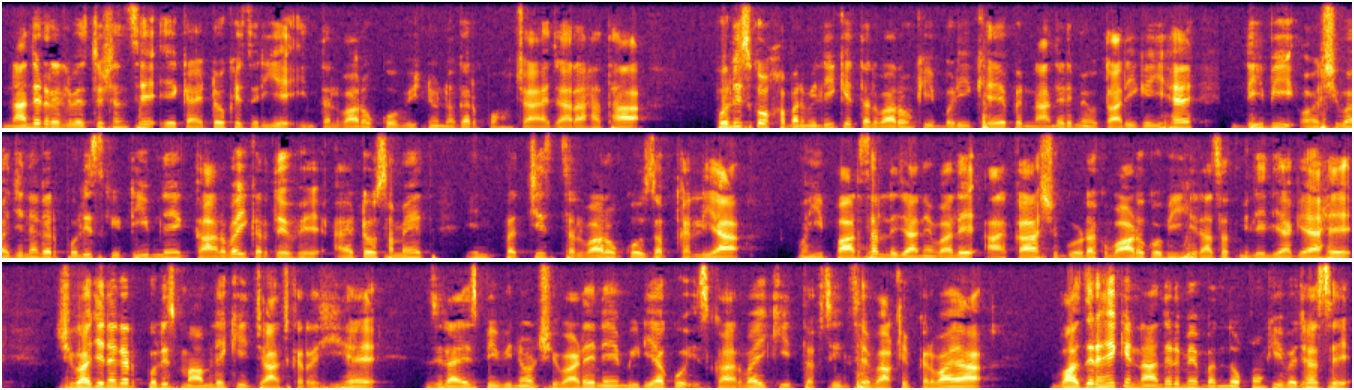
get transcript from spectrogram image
नांदेड़ रेलवे स्टेशन से एक ऑटो के ज़रिए इन तलवारों को विष्णुनगर पहुँचाया जा रहा था। पुलिस को खबर मिली कि तलवारों की बड़ी खेप नांदेड़ में उतारी गई है। डीबी और शिवाजी नगर पुलिस की टीम ने कार्रवाई करते हुए ऑटो समेत इन 25 तलवारों को जब्त कर लिया। वहीं पार्सल ले जाने वाले आकाश गोड़कवाड़ को भी हिरासत में ले लिया गया है। शिवाजी नगर पुलिस मामले की जाँच कर रही है। जिला एसपी विनोद शिवाड़े ने मीडिया को इस कार्रवाई की तफसील से वाकिफ करवाया। वाज रहे कि नांदेड़ में बंदूकों की वजह से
